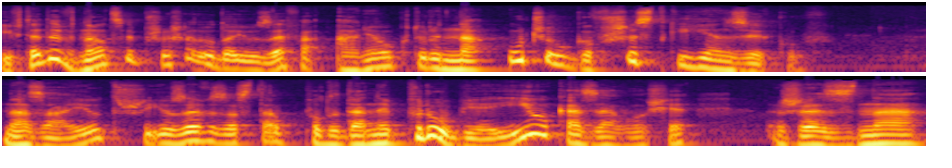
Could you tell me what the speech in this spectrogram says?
I wtedy w nocy przyszedł do Józefa anioł, który nauczył go wszystkich języków. Nazajutrz Józef został poddany próbie i okazało się, że zna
